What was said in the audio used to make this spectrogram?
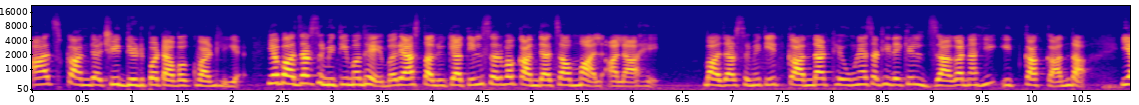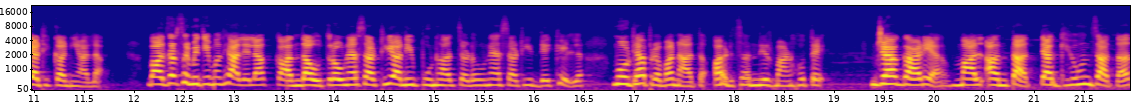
आज कांद्याची दीडपट आवक वाढली आहे. या बाजार समितीमध्ये बऱ्याच तालुक्यातील सर्व कांद्याचा माल आला आहे. बाजार समितीत कांदा ठेवण्यासाठी देखील जागा नाही इतका कांदा या ठिकाणी आला. बाजार समितीमध्ये आलेला कांदा उतरवण्यासाठी आणि पुन्हा चढवण्यासाठी देखील मोठ्या प्रमाणात अडचण निर्माण होते. ज्या गाड्या माल आणतात त्या घेऊन जातात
